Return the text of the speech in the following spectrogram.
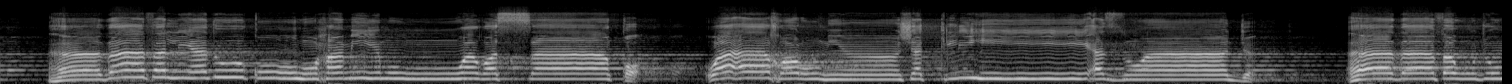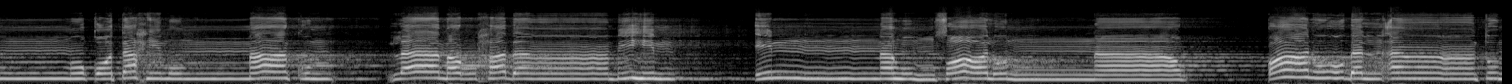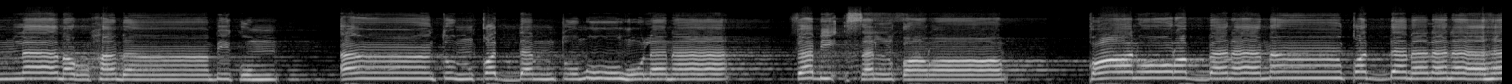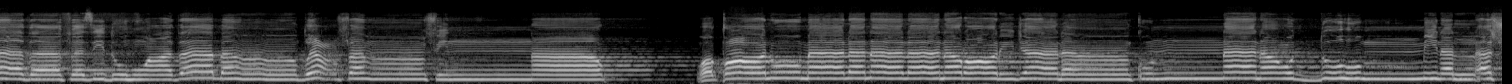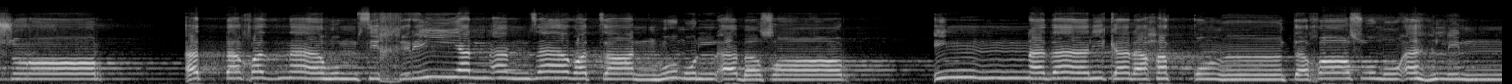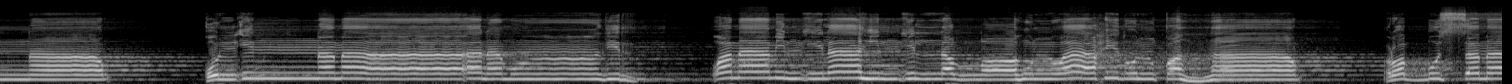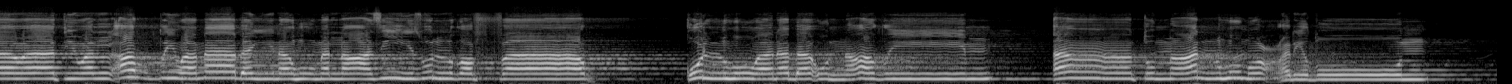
هذا فليذوقوه حميم وغساق وآخر من شكله أزواج. هذا فوج مقتحم معكم لا مرحبا بهم إنهم صالوا النار. قالوا بل أنتم لا مرحبا بكم. أنتم قدمتموه لنا فبئس القرار. قالوا ربنا من قدم لنا هذا فزده عذابا ضعفا في النار. وقالوا ما لنا لا نرى رجالا كنا نعدهم من الأشرار أتخذناهم سخريا أم زاغت عنهم الأبصار إن ذلك لحق تخاصم أهل النار قل إنما أنا منذر وما من اله الا الله الواحد القهار. رب السماوات والارض وما بينهما العزيز الغفار. قل هو نبا عظيم. أنتم عنه معرضون.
